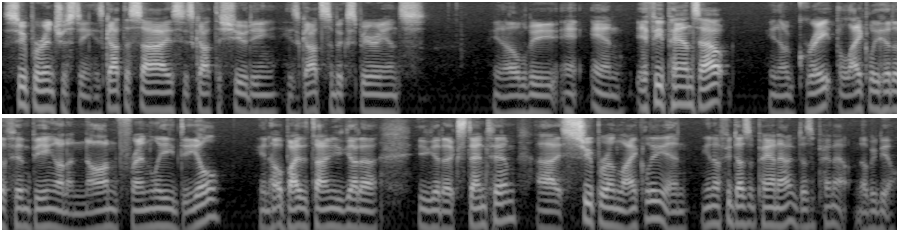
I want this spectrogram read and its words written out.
super interesting. He's got the size, he's got the shooting, he's got some experience. You know, it'll be, and if he pans out, you know, great. The likelihood of him being on a non-friendly deal, you know, by the time you gotta you gotta extend him, uh, is super unlikely. And you know, if he doesn't pan out, he doesn't pan out. No big deal.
